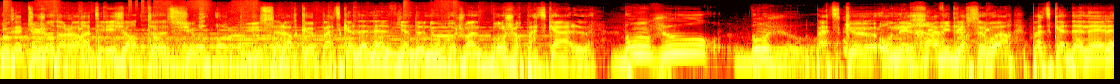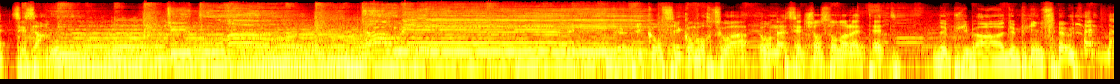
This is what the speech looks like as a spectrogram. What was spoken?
Vous êtes toujours dans l'heure intelligente sur Opus alors que Pascal Danel vient de nous rejoindre. Bonjour Pascal. Bonjour, bonjour. Parce que on est ravis de le recevoir. Pascal Danel, c'est ça. Tu pourras dormir. Depuis qu'on sait qu'on vous reçoit, on a cette chanson dans la tête depuis bah depuis une semaine. Bah,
